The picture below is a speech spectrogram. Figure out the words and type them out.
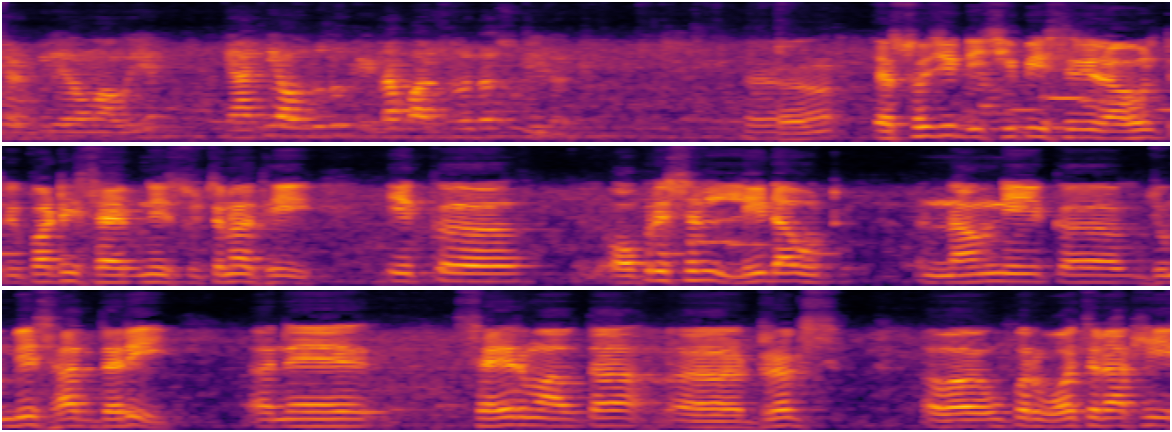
ઝડપી લેવામાં આવી છે. ત્યાંથી આવતું હતું કેટલા પાર્સલ હતા, શું વિગત એસઓજી ડીસીપી શ્રી રાહુલ ત્રિપાઠી સાહેબની સૂચનાથી એક ઓપરેશન લીડ આઉટ નામની એક ઝુંબેશ હાથ ધરી અને શહેરમાં આવતા ડ્રગ્સ ઉપર વોચ રાખી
